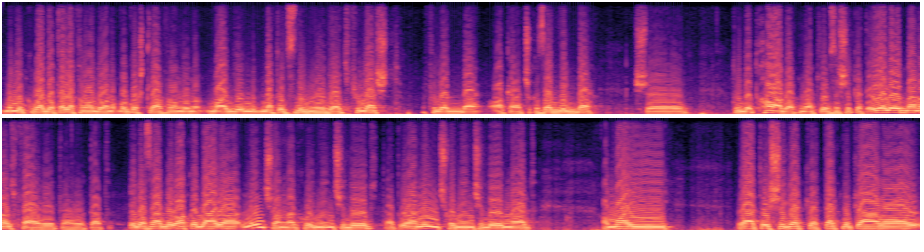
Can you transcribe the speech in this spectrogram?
mondjuk vagy a telefonodon, okos telefonodon, vagy be tudsz dugni egy fülest a füledbe, akár csak az egyikbe, és ö, tudod hallgatni a képzéseket élőben vagy felvételről. Tehát igazából akadálya nincs annak, hogy nincs időd, tehát olyan nincs, hogy nincs időd, mert a mai lehetőségekkel, technikával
